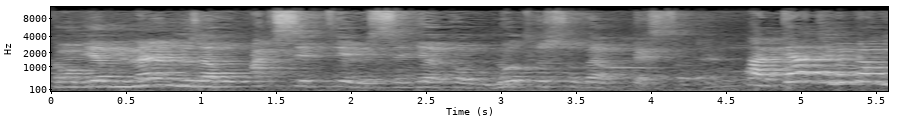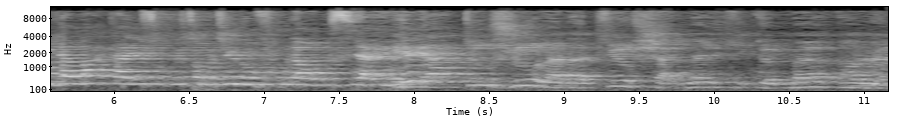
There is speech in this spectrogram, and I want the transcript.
Quand bien même nous avons accepté le Seigneur comme notre sauveur personnel, il y a toujours la nature charnelle qui demeure en moto.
